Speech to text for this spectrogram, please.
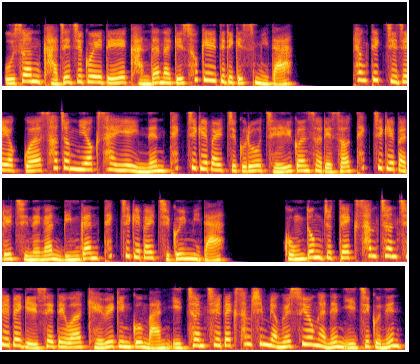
우선 가재지구에 대해 간단하게 소개해드리겠습니다. 평택지제역과 서정리역 사이에 있는 택지개발지구로 제1건설에서 택지개발을 진행한 민간 택지개발지구입니다. 공동주택 3,701세대와 계획인구 12,730명을 수용하는 이 지구는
